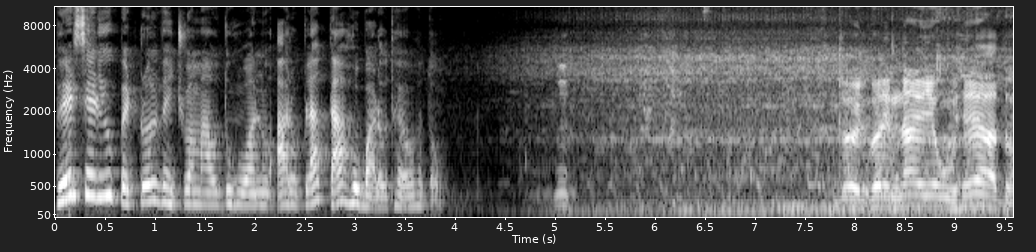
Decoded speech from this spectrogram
ભેળસેળિયું પેટ્રોલ વેચવામાં આવતું હોવાનો આરોપ લાગતા હોબાળો થયો હતો. ના એવું છે આ તો.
